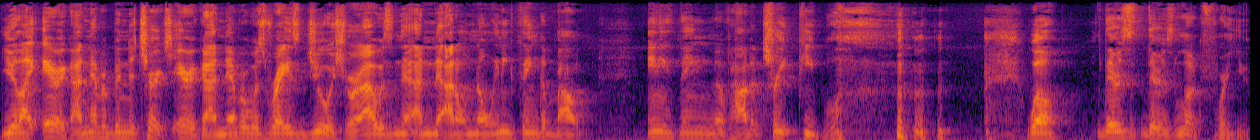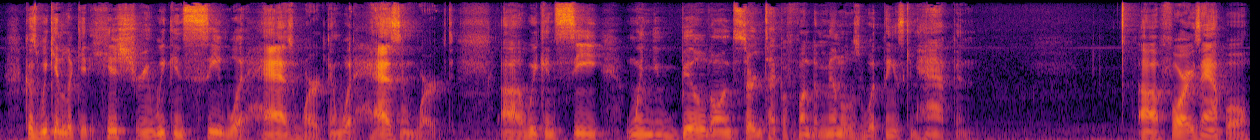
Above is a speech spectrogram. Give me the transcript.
you're like, Eric, I never been to church. Eric, I never was raised Jewish, or I was, ne- I, ne- I don't know anything about anything of how to treat people. well, there's there's luck for you because we can look at history and we can see what has worked and what hasn't worked. Uh, we can see when you build on certain type of fundamentals what things can happen. Uh, for example,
